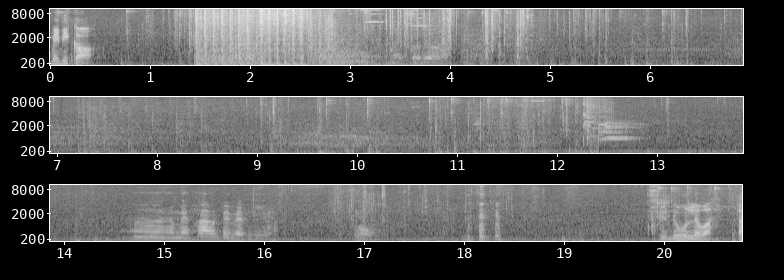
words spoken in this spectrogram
ไม่มีเกาะำไมภาพมันเป็นแบบนี้วะงง อยู่นู่นเลยวะไป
